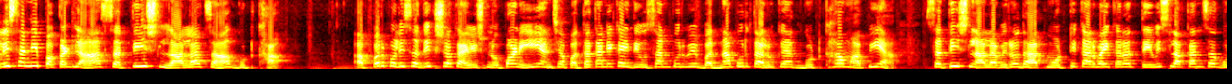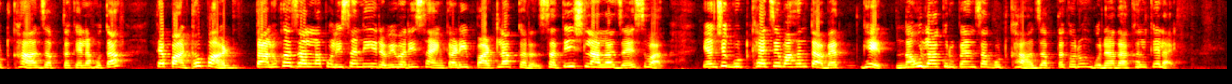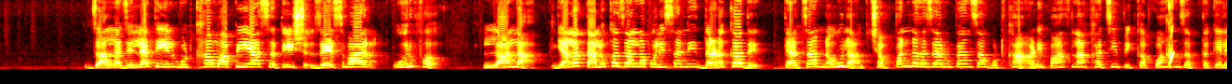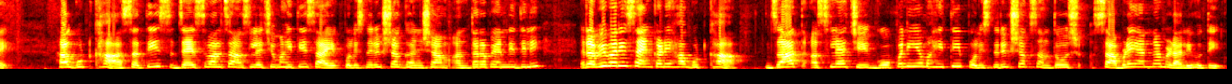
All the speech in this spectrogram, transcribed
पोलिसांनी पकडला सतीश लालाचा गुटखा. अप्पर पोलीस अधीक्षक आयुष नोपाणी यांच्या पथकाने काही दिवसांपूर्वी बदनापूर तालुक्यात गुटखा माफिया सतीश लाला विरोधात मोठी कारवाई करत तेवीस लाखांचा गुटखा जप्त केला होता. त्या पाठोपाठ तालुका जालना पोलिसांनी रविवारी सायंकाळी पाठलाग करत सतीश लाला जयस्वाल यांचे गुटख्याचे वाहन ताब्यात घेत नऊ लाख रुपयांचा गुटखा जप्त करून गुन्हा दाखल केलाय. जालना जिल्ह्यातील गुटखा माफिया सतीश जयस्वाल उर्फ लाला याला तालुका जालना पोलिसांनी दणका देत त्याचा नऊ लाख छप्पन्न हजार रुपयांचा गुटखा आणि पाच लाखाची पिकअप वाहन जप्त केले. हा गुटखा सतीश जयस्वालचा असल्याची माहिती सहाय्यक पोलीस निरीक्षक घनश्याम अंतरप यांनी दिली. रविवारी सायंकाळी हा गुटखा जात असल्याची गोपनीय माहिती पोलीस निरीक्षक संतोष साबळे यांना मिळाली होती.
